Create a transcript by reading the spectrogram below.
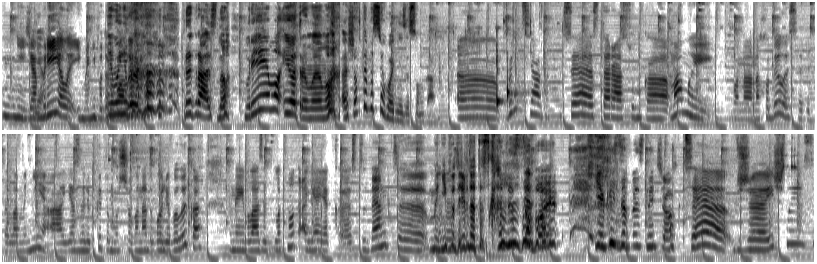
Ні, я Ні. мріяла і мені І подарували. мені прекрасно. Мріємо і отримаємо. А що в тебе сьогодні за сумка? Е, Balenciaga. Це стара сумка мами. Вона знаходилася, віддала мені. А я залюбки, тому що вона доволі велика. В неї влазить блокнот. А я, як е, студент, е, мені Мгм. потрібно таскати з собою якийсь записничок. Це вже йшли з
